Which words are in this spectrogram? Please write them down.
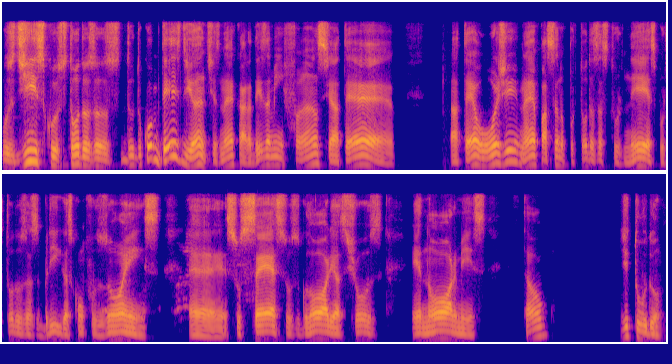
os discos, todos os. Do, do, desde antes, né, cara? Desde a minha infância até, até hoje, né? Passando por todas as turnês, por todas as brigas, confusões, é, sucessos, glórias, shows enormes. Então, de tudo.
